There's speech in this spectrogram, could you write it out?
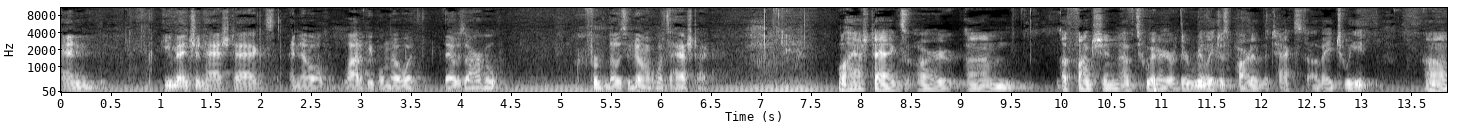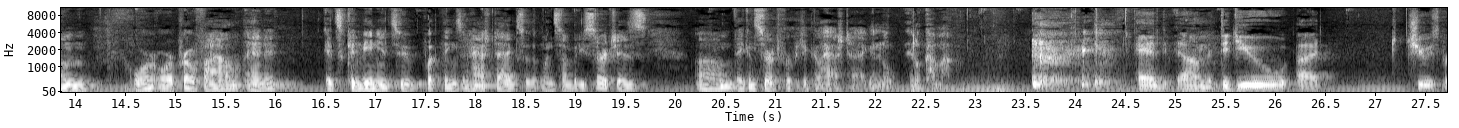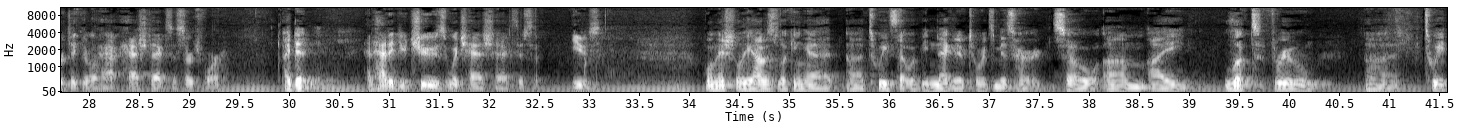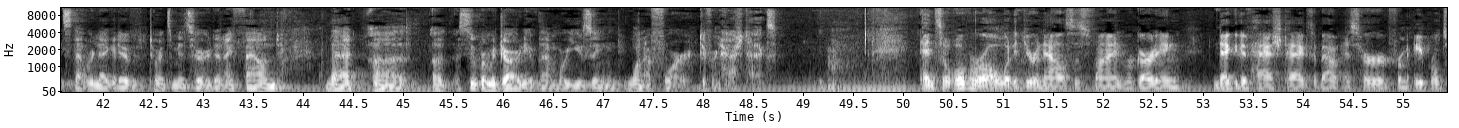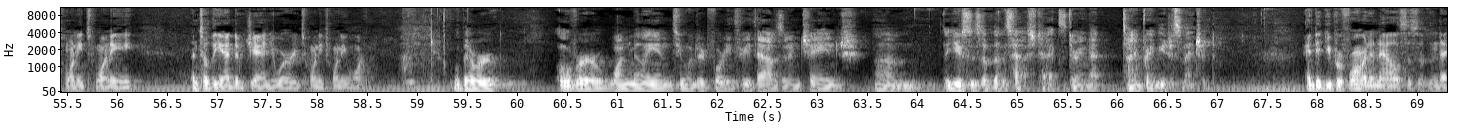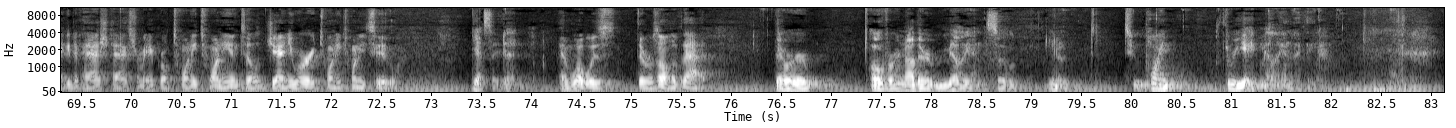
and you mentioned hashtags. I know a lot of people know what those are, but for those who don't, what's a hashtag? Well, hashtags are um, a function of Twitter. They're really just part of the text of a tweet um, or, or a profile, and it, it's convenient to put things in hashtags so that when somebody searches, um, they can search for a particular hashtag and it'll, it'll come up. And um, did you uh, choose particular ha- hashtags to search for? I did. And how did you choose which hashtags to use? Well, initially, I was looking at uh, tweets that would be negative towards Ms. Heard. So um, I looked through uh, tweets that were negative towards Ms. Heard, and I found that uh, a, a super majority of them were using one of four different hashtags. And so overall, what did your analysis find regarding negative hashtags about Ms. Heard from April 2020 until the end of January 2021? Well, there were over 1,243,000 and change um, uses of those hashtags during that time frame you just mentioned. And did you perform an analysis of the negative hashtags from April 2020 until January 2022? Yes, I did. And what was the result of that? There were over another million, so, you know, 2.38 million, I think.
